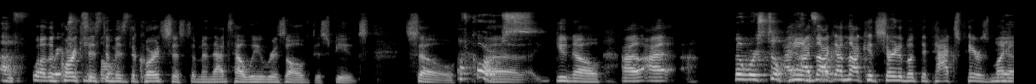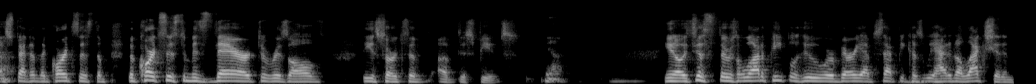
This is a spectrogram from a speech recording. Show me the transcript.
of Well, the court system is the court system, and that's how we resolve disputes. So, of uh, course, you know, I, I, but we're still I, I'm, for not. it. I'm not concerned about the taxpayers' money Yeah. spent on the court system. The court system is there to resolve these sorts of of disputes. Yeah. You know, it's just there's a lot of people who were very upset because we had an election and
